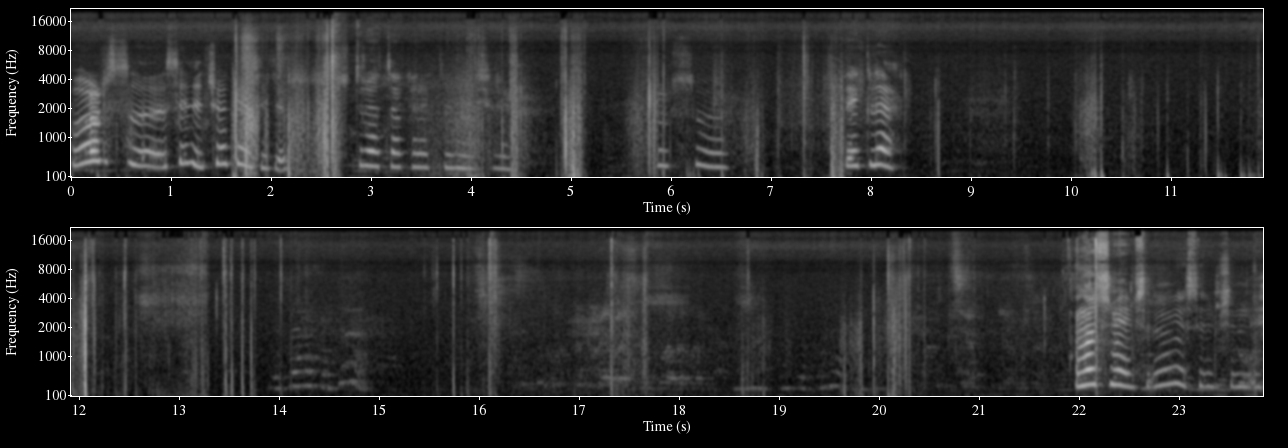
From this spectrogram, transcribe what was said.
Bursu seni çok özledim. Dur hatta karakteri değiştireyim. Bursu Bekle. Ama şimdi hepsini göstereyim şimdi.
